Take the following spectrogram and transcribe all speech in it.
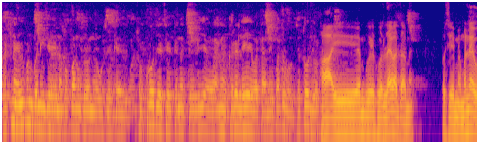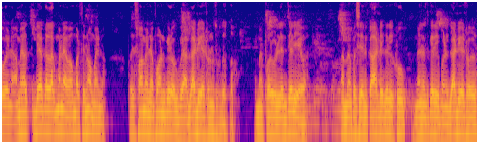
ઘટના એવી પણ બની છે, એના પપ્પાનું કહેવાનું એવું છે કે છોકરો જે છે તેને તે અહીંયા ઘરે લઈ આવ્યા હતા અને પાછો જતો રહ્યો હા, એ એમ કે એક વખત લાવ્યા હતા અમે. પછી અમે મનાવ્યો એને. અમે બે કલાક મનાવ્યો, અમારથી ન માન્યો. પછી સ્વામીને ફોન કર્યો કે ભાઈ, આ ગાડી હેઠળ નથી થતો અમે ફોર વ્હીલ લઈને ચડી આવ્યા. અમે પછી એની કાઢી કરી, ખૂબ મહેનત કરી, પણ ગાડી હેઠળ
